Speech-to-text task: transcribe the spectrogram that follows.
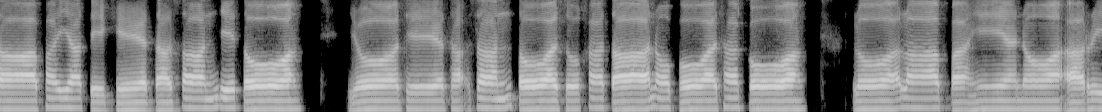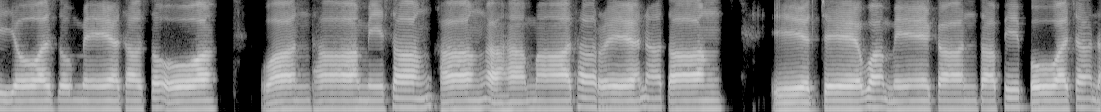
ตาพยติเขตสัญญิโต โยเททะสันโตสุขตาโนโพทะโก โลลาปะเฮโนอริโยสุเมทะโสวันธามิสังขังอาหามาทะเรนตัง อิเจวะเมกันตาพิปุวจน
